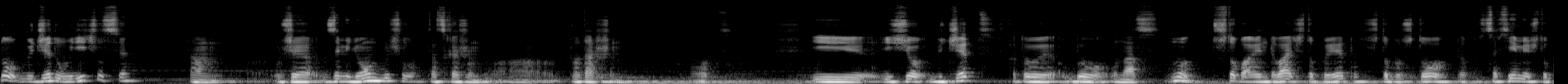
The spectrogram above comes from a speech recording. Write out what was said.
ну, бюджет увеличился, там уже за миллион вышел, так скажем, продакшн. Вот. И еще бюджет, который был у нас, ну, чтобы арендовать, чтобы это, чтобы что, со всеми, чтобы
